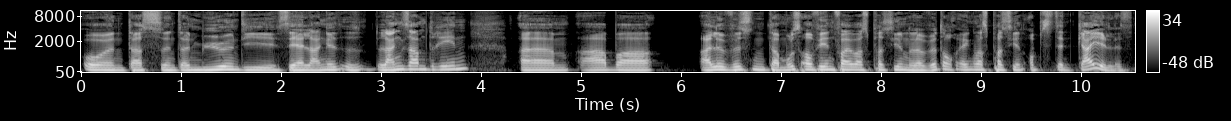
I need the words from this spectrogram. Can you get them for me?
Und das sind dann Mühlen, die sehr lange, äh, langsam drehen. Ähm, aber alle wissen, da muss auf jeden Fall was passieren oder wird auch irgendwas passieren. Ob es denn geil ist,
